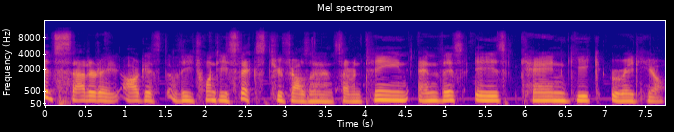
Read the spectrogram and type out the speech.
It's Saturday, August the 26th, 2017, and this is Can Geek Radio.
